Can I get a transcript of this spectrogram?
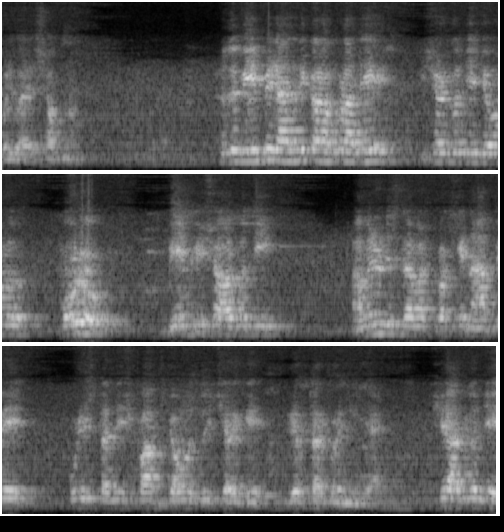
পরিবারের স্বপ্ন। শুধু বিএনপি রাজনীতি করা অপরাধে কিশোরগঞ্জে যৌন পৌর বিএনপি সভাপতি আমিনুল ইসলাম পক্ষে না পেয়ে পুলিশ তার নিষ্পাপ যমজ দুই ছেলেকে গ্রেফতার করে নিয়ে যায়। সিরাজগঞ্জে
